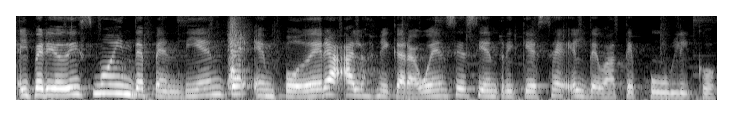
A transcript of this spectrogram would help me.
El periodismo independiente empodera a los nicaragüenses y enriquece el debate público.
